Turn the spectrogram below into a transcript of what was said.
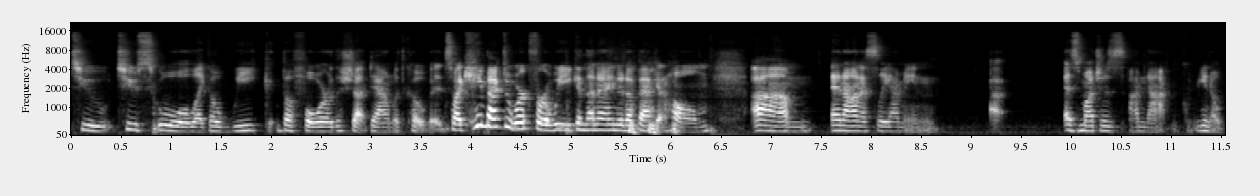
to to school like a week before the shutdown with COVID. So I came back to work for a week and then I ended up back at home. Um, and honestly, I mean, uh, as much as I'm not, you know,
